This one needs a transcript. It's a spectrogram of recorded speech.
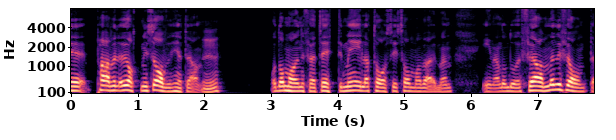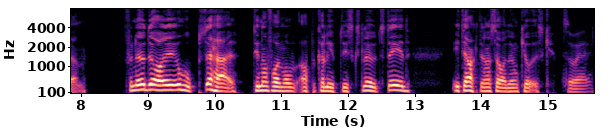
Eh, Pavel Rotmisov heter han. Mm. Och de har ungefär 30 mil att ta sig i sommarvärmen innan de då är framme vid fronten. För nu drar det ihop sig här till någon form av apokalyptisk slutstrid i trakterna söder om Kursk. Så är det.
